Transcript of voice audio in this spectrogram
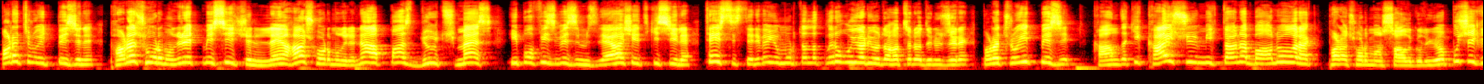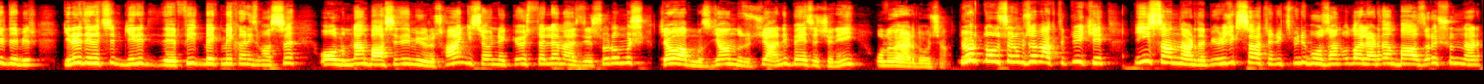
paratiroid bezini paras hormonu üretmesi için LH hormonuyla ne yapmaz? Dürtmez. Hipofiz bezimiz LH etkisiyle testisleri ve yumurtalıkları uyarıyordu hatırladığın üzere. Paratiroid bezi kandaki kalsiyum miktarına bağlı olarak paras hormon salgılıyor. Bu şekilde bir geri denetim, geri e, feedback mekanizması olduğundan bahsedemiyoruz. Hangisi örnek gösterilemez diye sorulmuş. Cevabımız yalnız 3 yani B seçeneği oluverdi hocam. 4 nolu sorumuza baktık. Diyor ki insanlarda biyolojik saatin ritmini bozan olaylardan bazıları şunlar.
